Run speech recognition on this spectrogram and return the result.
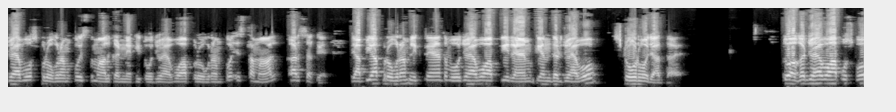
जो है वो उस प्रोग्राम को इस्तेमाल करने की तो जो है वो आप प्रोग्राम को इस्तेमाल कर सके। जब भी आप प्रोग्राम लिखते हैं तो वो जो है वो आपकी रैम के अंदर जो है वो स्टोर हो जाता है। तो अगर जो है वो आप उसको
